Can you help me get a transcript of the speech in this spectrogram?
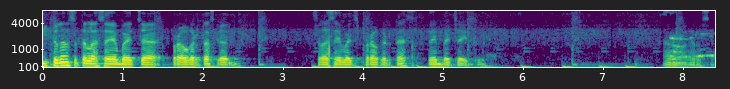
Itu kan setelah saya baca perahu kertas kan. Setelah saya baca perahu kertas, saya baca itu. Aroma Karsa.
